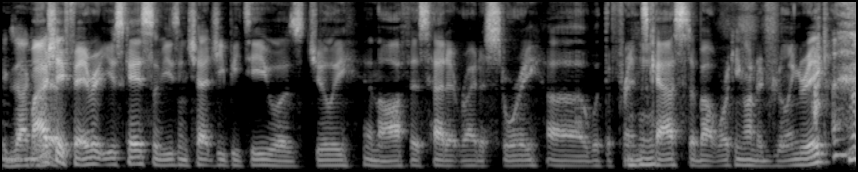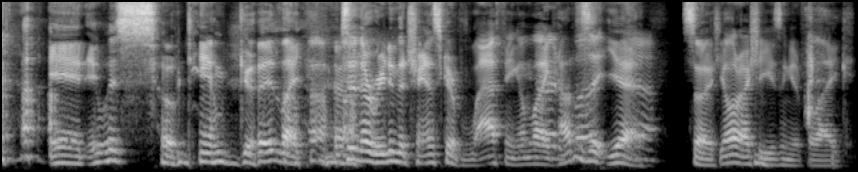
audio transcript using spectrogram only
exactly. my it. actually favorite use case of using ChatGPT was Julie in the office had it write a story uh, with the Friends Mhm. cast about working on a drilling rig. and it was so damn good. Like I'm sitting there reading the transcript, laughing. I'm like, how does it? Yeah. So if y'all are actually using it for like,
